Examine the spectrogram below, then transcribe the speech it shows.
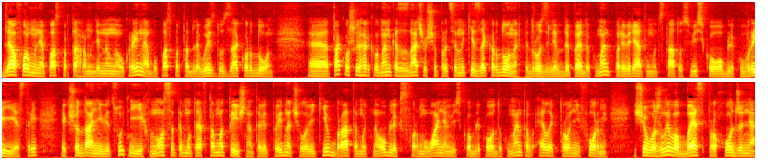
для оформлення паспорта громадянина України або паспорта для виїзду за кордон. Е, Також Ігор Клименко зазначив, що працівники закордонних підрозділів ДП документ перевірятимуть статус військового обліку в реєстрі. Якщо дані відсутні, їх вноситимуть автоматично та відповідно чоловіків братимуть на облік з формуванням військово-облікового документа в електронній формі. І що важливо, без проходження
